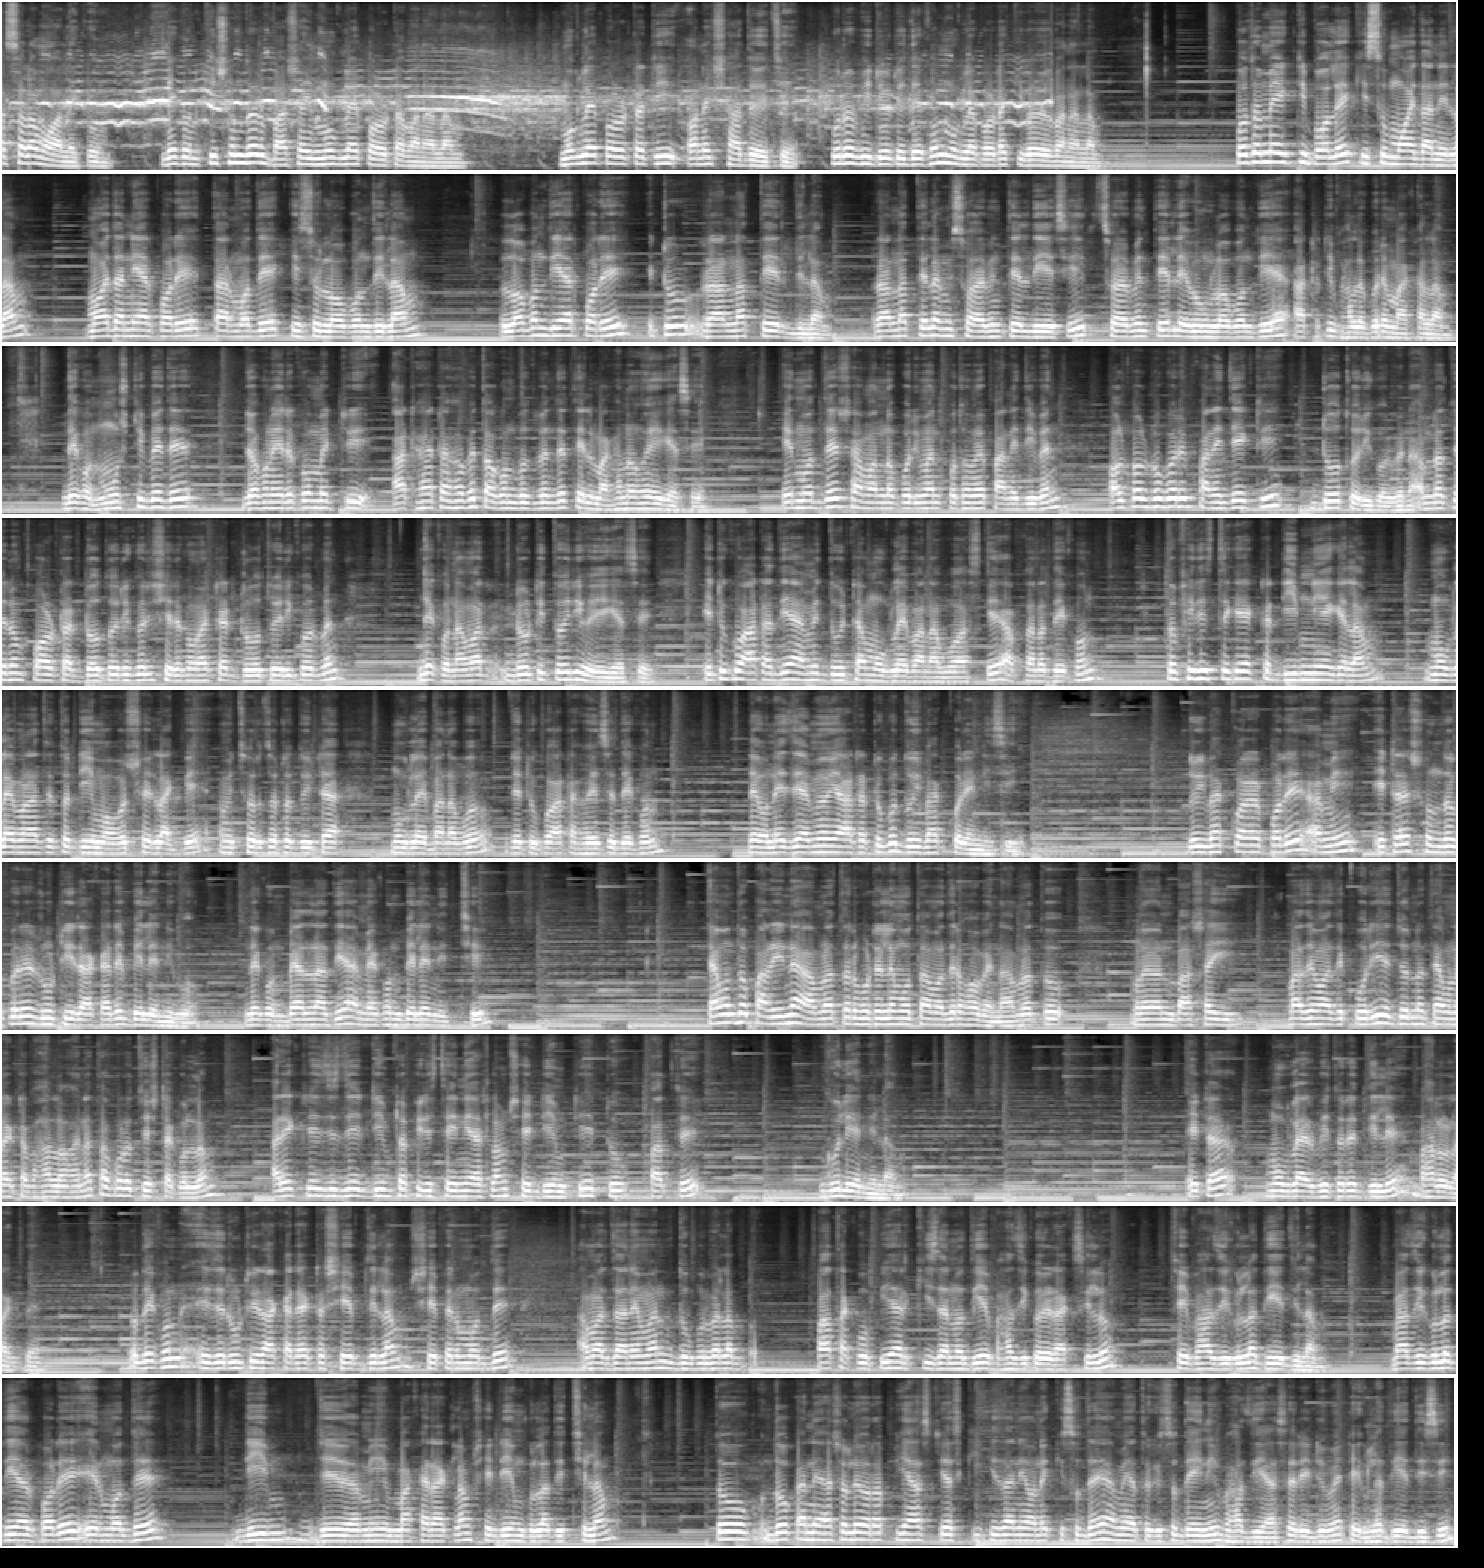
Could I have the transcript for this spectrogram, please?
আসসালামু আলাইকুম। দেখুন, কি সুন্দর বাসায় মোগলাই পরোটা বানালাম। মোগলাই পরোটাটি অনেক স্বাদ হয়েছে। পুরো ভিডিওটি দেখুন, মোগলাই পরোটা কীভাবে বানালাম। প্রথমে একটি বলে কিছু ময়দা নিলাম। ময়দা নেওয়ার পরে তার মধ্যে কিছু লবণ দিলাম। লবণ দেওয়ার পরে একটু রান্নার তেল দিলাম। রান্নার তেল আমি সয়াবিন তেল দিয়েছি। সয়াবিন তেল এবং লবণ দিয়ে আটাটি ভালো করে মাখালাম। দেখুন, মুষ্টি বেঁধে যখন এরকম একটি আঠা আঠা হবে, তখন বুঝবেন যে তেল মাখানো হয়ে গেছে। এর মধ্যে সামান্য পরিমাণ প্রথমে পানি দিবেন। অল্প অল্প করে পানি দিয়ে একটি ডো তৈরি করবেন। আমরা যেরকম পরোটার ডো তৈরি করি, সেরকম একটা ডো তৈরি করবেন। দেখুন, আমার ডোটি তৈরি হয়ে গেছে। এটুকু আটা দিয়ে আমি দুইটা মোগলাই বানাবো আজকে, আপনারা দেখুন। তো ফ্রিজ থেকে একটা ডিম নিয়ে গেলাম। মোগলাই বানাতে তো ডিম অবশ্যই লাগবে। আমি ছোট ছোট দুইটা মোগলাই বানাবো, যেটুকু আটা হয়েছে দেখুন। দেখুন, এই যে আমি ওই আটাটুকু দুই ভাগ করে নিছি। দুই ভাগ করার পরে আমি এটা সুন্দর করে রুটির আকারে বেলে নিব। দেখুন, বেলনা দিয়ে আমি এখন বেলে নিচ্ছি। তেমন তো পারি না, আমরা তো আর হোটেলের মতো আমাদের হবে না। আমরা তো মনে করেন বাসায় মাঝে মাঝে করি, এর জন্য তেমন একটা ভালো হয় না, তারপরেও চেষ্টা করলাম। আর একটি যে যে ডিমটা ফ্রিজ থেকে নিয়ে আসলাম, সেই ডিমটি একটু পাত্রে গুলিয়ে নিলাম। এটা মোগলাইয়ের ভিতরে দিলে ভালো লাগবে। তো দেখুন, এই যে রুটির আকারে একটা শেপ দিলাম। শেপের মধ্যে আমার জানেমান দুপুরবেলা পাতাকপি আর কি যেন দিয়ে ভাজি করে রাখছিল, সেই ভাজিগুলো দিয়ে দিলাম। ভাজিগুলো দেওয়ার পরে এর মধ্যে ডিম যে আমি মাখায় রাখলাম, সেই ডিমগুলো দিচ্ছিলাম। তো দোকানে আসলে ওরা পেঁয়াজ টিয়াজ কী কী জানি অনেক কিছু দেয়, আমি এত কিছু দেইনি, ভাজি আছে রেডিমেড এগুলো দিয়ে দিছি।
